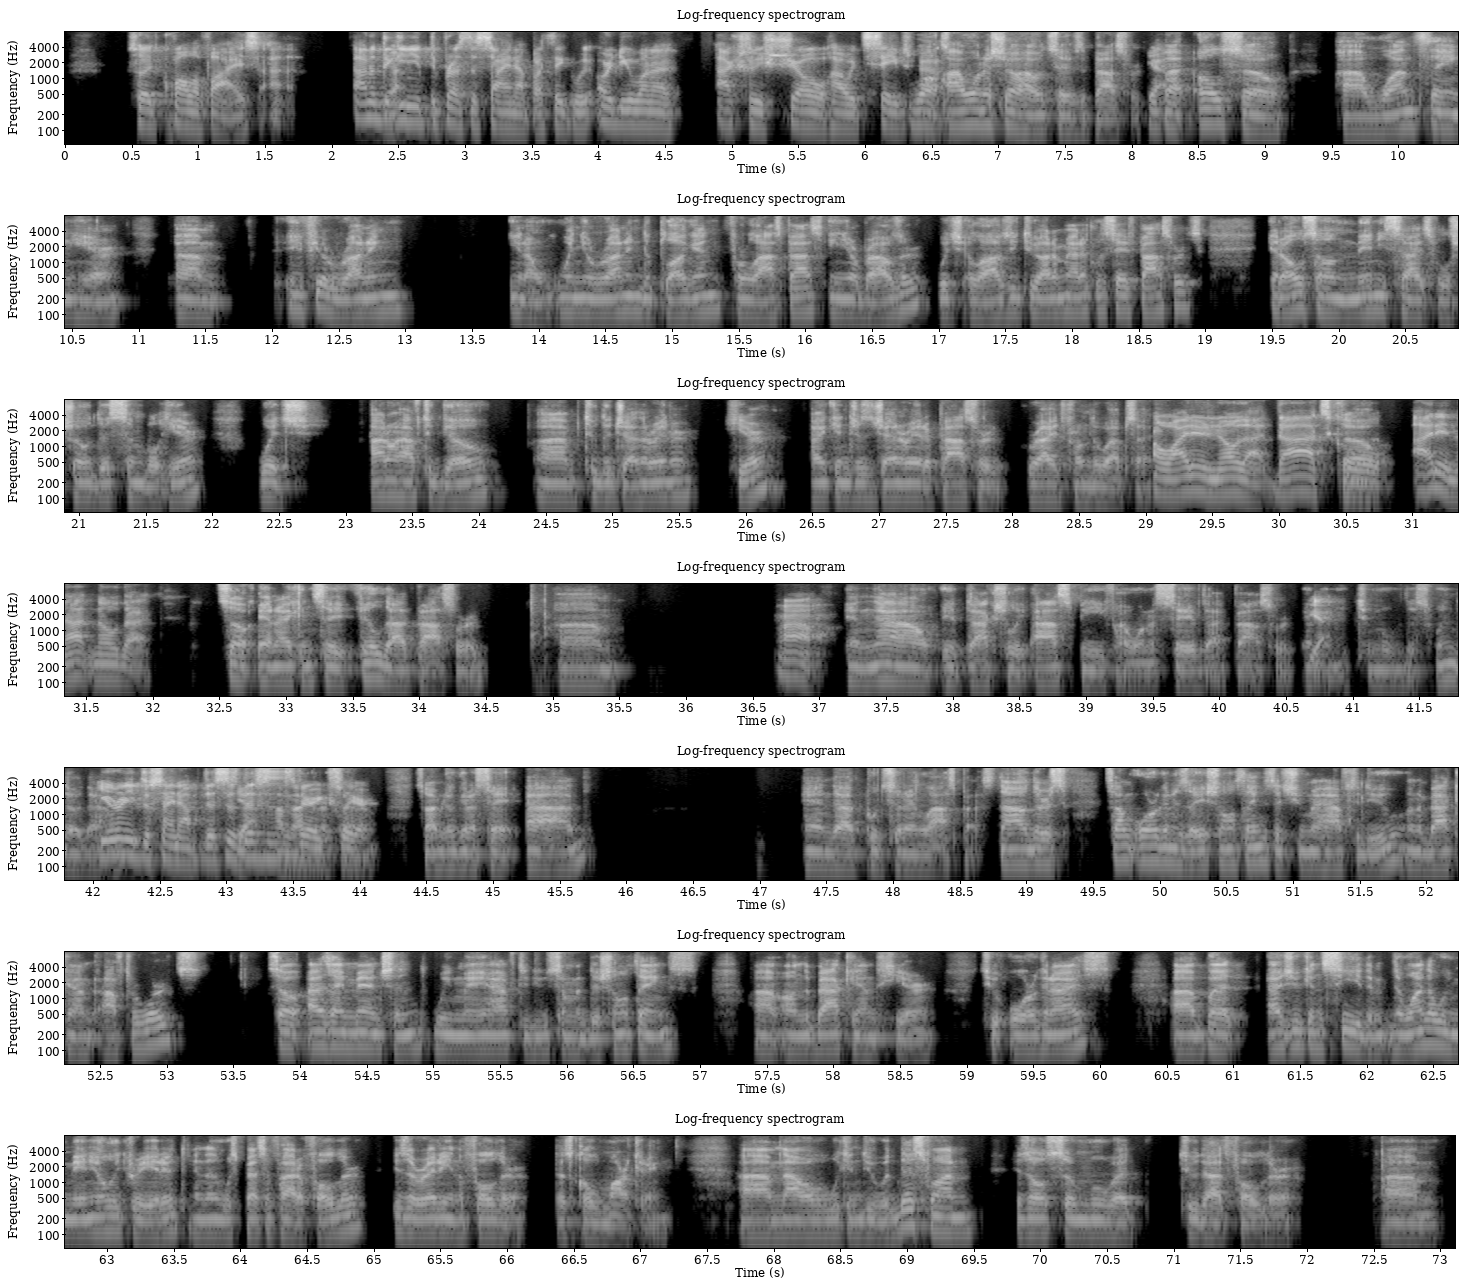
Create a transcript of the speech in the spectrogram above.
so it qualifies. I, I don't think yeah. you need to press the sign up. I think, we, or do you want to actually show how it saves? Well, password? I want to show how it saves the password. Yeah. But also, uh, one thing here, um, if you're running, you know, when you're running the plugin for LastPass in your browser, which allows you to automatically save passwords, it also on many sites will show this symbol here, which I don't have to go um, to the generator here, I can just generate a password right from the website. Oh, I didn't know that. That's cool. So, I did not know that. So, and I can say fill that password. Um, wow. And now it actually asks me if I want to save that password. And yeah. I need to move this window down. You don't need to sign up. This is yeah, this is very clear. So I'm just going to say add. And that puts it in LastPass. Now, there's some organizational things that you may have to do on the back end afterwards. So as I mentioned, we may have to do some additional things uh, on the back end here to organize. Uh, but as you can see, the, the one that we manually created and then we specified a folder is already in the folder that's called marketing. Um, now what we can do with this one is also move it to that folder um,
